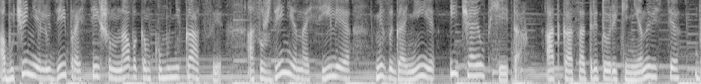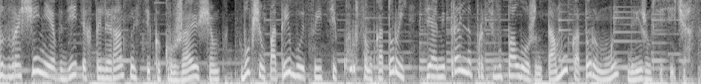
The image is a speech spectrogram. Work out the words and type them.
обучение людей простейшим навыкам коммуникации, осуждение насилия, мизогонии и чайлдхейта, отказ от риторики ненависти, возвращение в детях толерантности к окружающим. В общем, потребуется идти курсом, который диаметрально противоположен тому, которым мы движемся сейчас.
